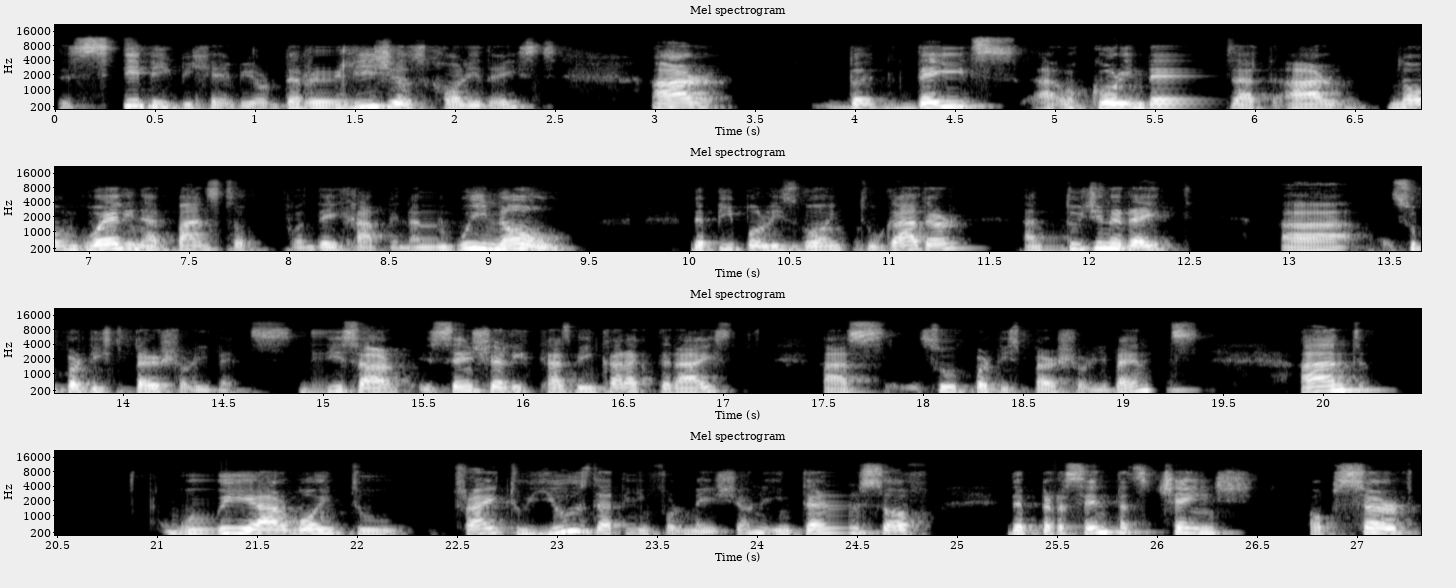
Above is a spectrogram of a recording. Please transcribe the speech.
the civic behavior, the religious holidays are the dates uh, occurring dates that are known well in advance of when they happen. And we know the people is going to gather and to generate uh, super dispersion events. These are essentially has been characterized as super dispersion events. And we are going to try to use that information in terms of the percentage change observed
